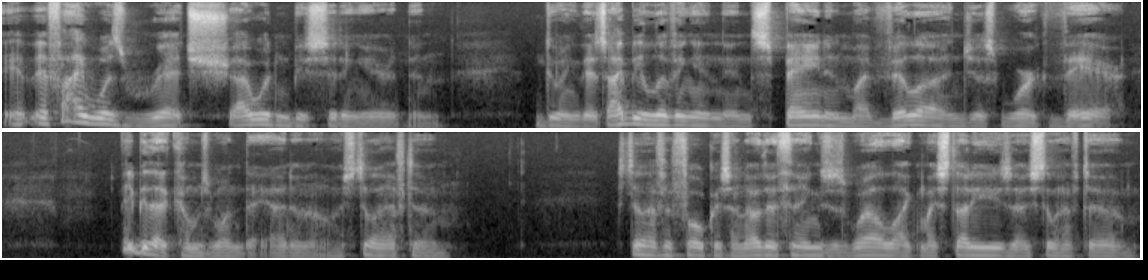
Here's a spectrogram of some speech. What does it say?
if, if I was rich, I wouldn't be sitting here and doing this. I'd be living in, in Spain in my villa and just work there. Maybe that comes one day. I don't know. I still have to still have to focus on other things as well, like my studies. I still have to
